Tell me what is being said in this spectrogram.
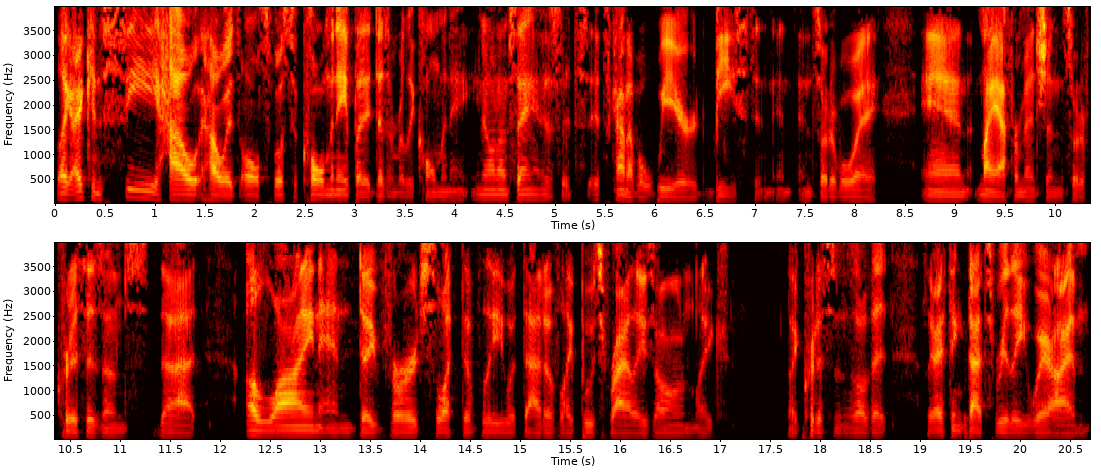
like I can see how how it's all supposed to culminate, but it doesn't really culminate. You know what I'm saying? It's it's, it's kind of a weird beast in, in, in sort of a way. And my aforementioned sort of criticisms that align and diverge selectively with that of like Boots Riley's own like like criticisms of it. Like I think that's really where I'm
